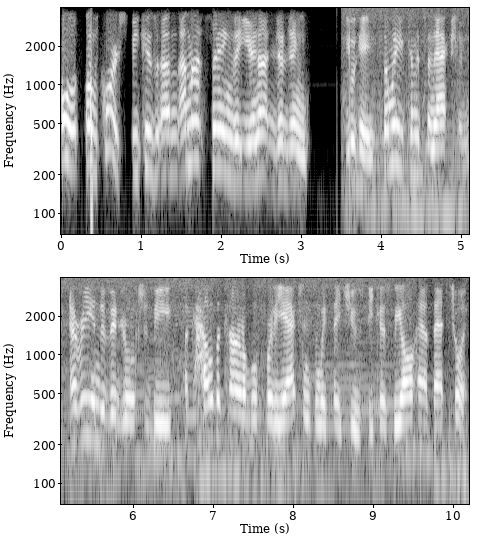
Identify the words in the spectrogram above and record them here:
Well, of course, because I'm, I'm not saying that you're not judging. Okay, somebody commits an action. Every individual should be held accountable for the actions in which they choose because we all have that choice.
